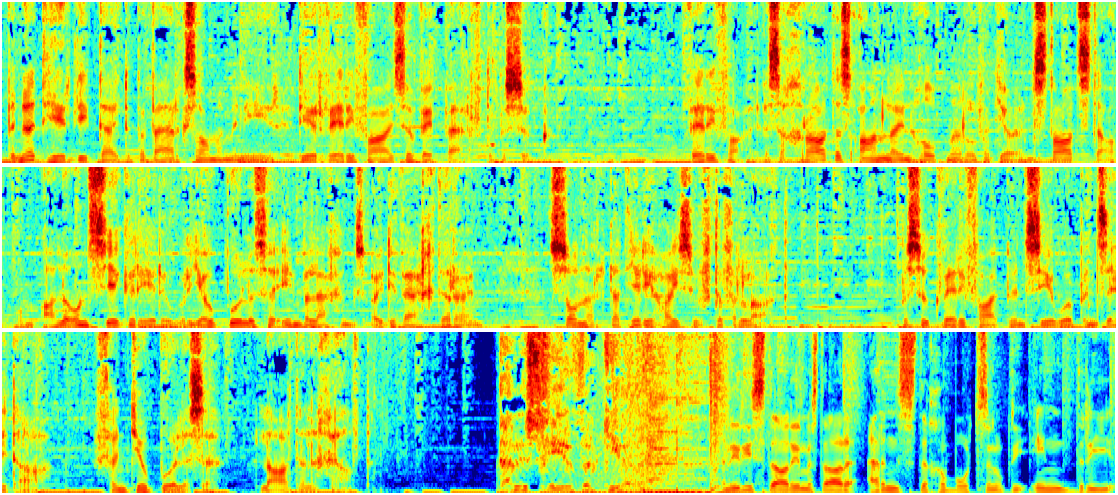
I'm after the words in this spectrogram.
Benut hierdie tyd op 'n werksame manier deur Verify se webwerf te besoek. Verify is 'n gratis aanlyn hulpmiddel wat jou in staat stel om alle onsekerhede oor jou polisse en beleggings uit die weg te ruim sonder dat jy die huis hoef te verlaat. Besoek verify.co.za. Vind jou polisse, laat hulle geld. Daar is geen verkeer. In hierdie stadium is daar 'n ernstige botsing op die N3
